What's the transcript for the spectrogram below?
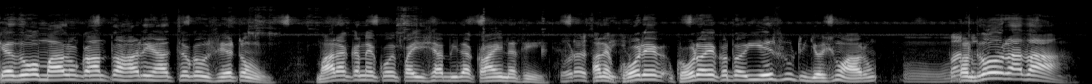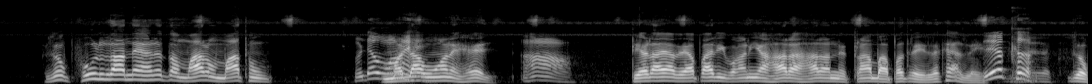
કે જો મારું કામ તો હારી હાથ ગયું સેટું મારા કને કોઈ પૈસા બીજા કાંઈ નથી. અને ઘોડે ઘોડો એક હતો એ છૂટી ગયો શું હારું? પણ જો રાધા જો ફૂલ નાને હરે તો મારું માથું મંડાવું મડા વણે હેલ તેડાયા વેપારી વાણિયા હારા હારા ને ત્રાંબા પતરે લખ્યા લે. જો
